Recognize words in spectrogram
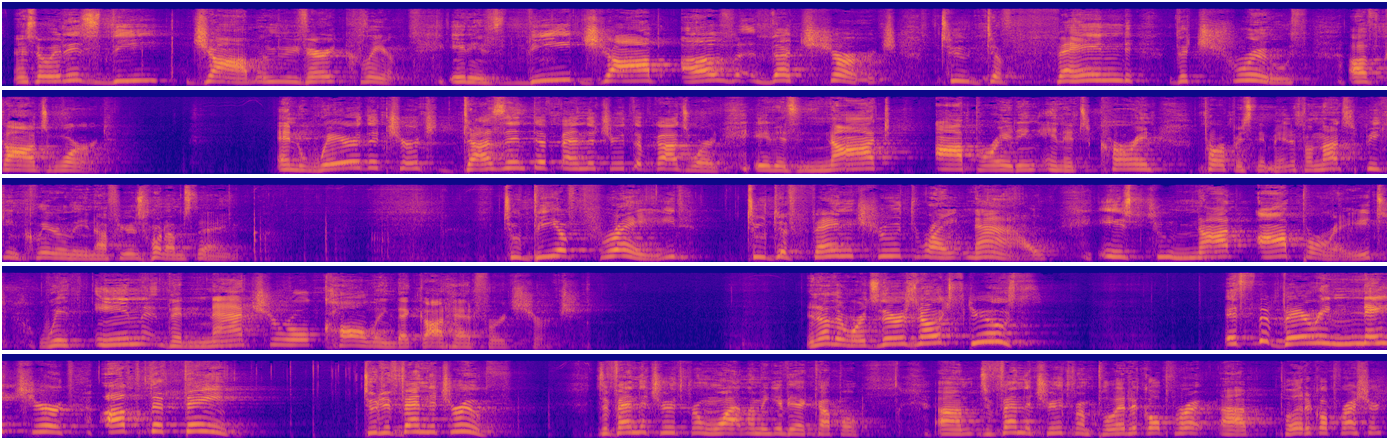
And so it is the job, let me be very clear. It is the job of the church to defend the truth of God's word. And where the church doesn't defend the truth of God's word, it is not operating in its current purpose statement. If I'm not speaking clearly enough, here's what I'm saying. To be afraid to defend truth right now is to not operate within the natural calling that God had for its church. In other words, there is no excuse. It's the very nature of the thing to defend the truth. Defend the truth from what? Let me give you a couple. Um, defend the truth from political, pre- uh, political pressure.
